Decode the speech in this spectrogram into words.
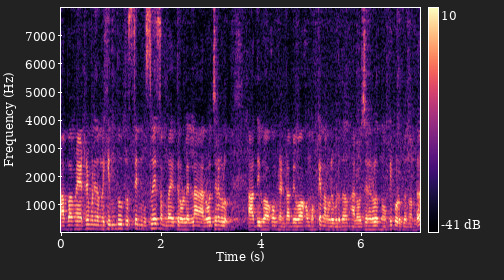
ആബ മാട്രിമോണി നമ്മൾ ഹിന്ദു ക്രിസ്ത്യൻ മുസ്ലിം സമുദായത്തിലുള്ള എല്ലാ ആലോചനകളും ആദ്യ വിവാഹവും രണ്ടാം വിവാഹവും ഒക്കെ നമ്മൾ ഇവിടുന്ന് ആലോചനകൾ നോക്കി കൊടുക്കുന്നുണ്ട്.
